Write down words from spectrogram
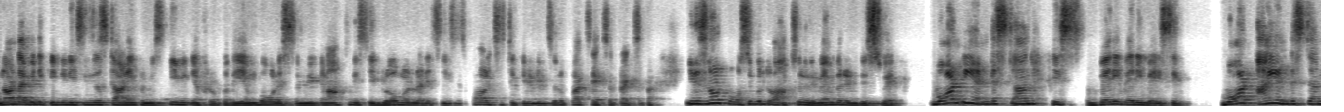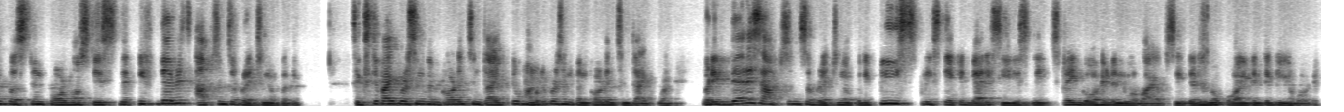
Non-diabetic kidney diseases starting from ischemic nephropathy, embolism. You can actually see glomerular diseases, polycystic kidney disease, reflux, etc., etc. It is not possible to actually remember in this way. What we understand is very, very basic. What I understand first and foremost is that if there is absence of retinopathy, 65% concordance in type 2, 100% concordance in type 1. But if there is absence of retinopathy, please, please take it very seriously. Straight go ahead and do a biopsy. There is no point in thinking about it.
